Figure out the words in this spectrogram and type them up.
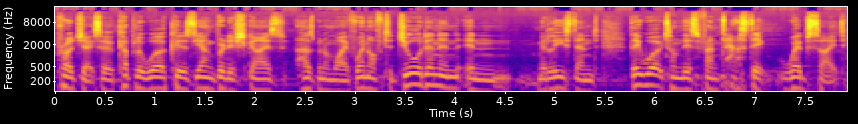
project. So a couple of workers, young British guys, husband and wife, went off to Jordan in, in Middle East, and they worked on this fantastic website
